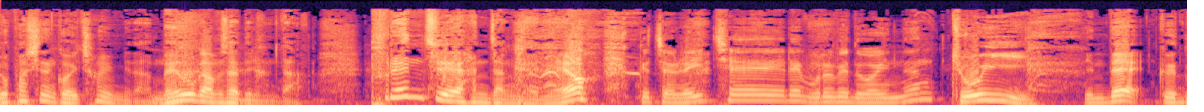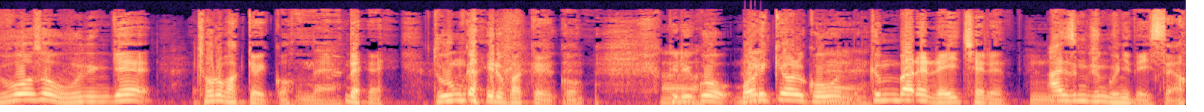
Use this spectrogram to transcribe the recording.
요파 씨는 거의 처음입니다. 매우 감사드립니다. 프렌즈의 한 장면이에요. 그쵸. 레이첼의 무릎에 누워 있는, 조이 인데 그 누워서 우는 게 저로 바뀌어 있고 네. 네. 누군가이로 바뀌어 있고 그리고 아, 머릿결 레이- 고운 네. 금발의 레이첼은 음. 안승준 군이 돼 있어요.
